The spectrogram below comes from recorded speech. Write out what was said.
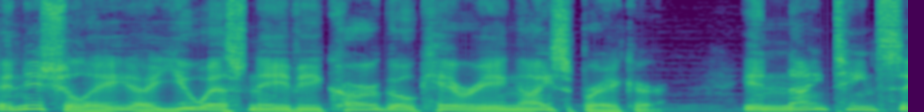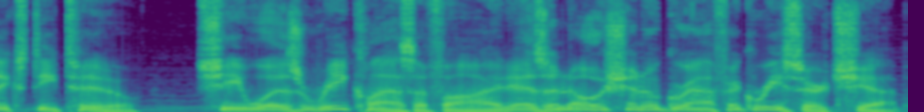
Initially a U.S. Navy cargo-carrying icebreaker, in 1962 she was reclassified as an oceanographic research ship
